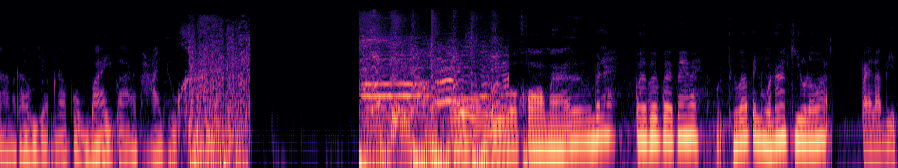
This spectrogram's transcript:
ตามระเบียบนะผมบายบายพายุค่ะโอ้โหยิงคอมาเออไม่เป็นไรไปไปไปไปไปถือว่าเป็นหัวหน้ากิวแล้วอะไปละบิด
